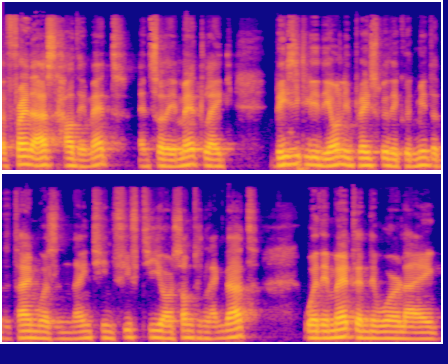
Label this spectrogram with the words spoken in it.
a friend asked how they met, and so they met like basically the only place where they could meet at the time was in 1950 or something like that, where they met, and they were like,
